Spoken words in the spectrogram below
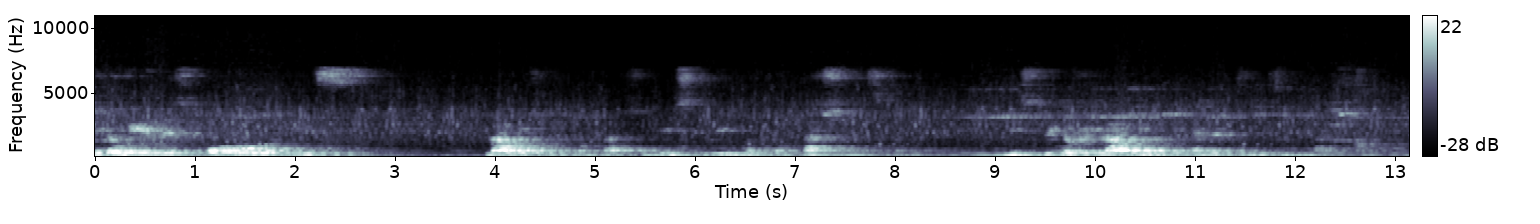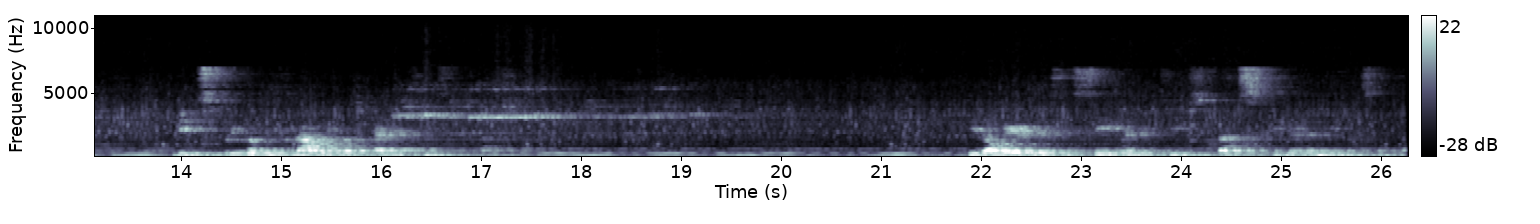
With awareness, all these flowers into compassion, the stream of compassion is. The stream of flowering of the energy is compassion. The spring of the flowering of energy is compassion. With awareness, the same energy is transfigured and becomes compassion.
